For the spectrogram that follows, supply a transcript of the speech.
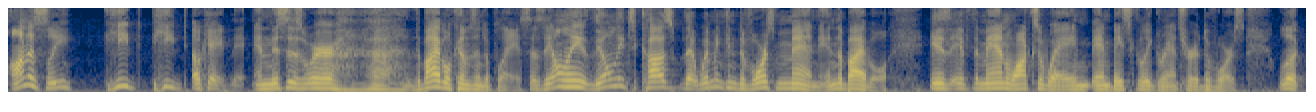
Honestly, he he okay, and this is where uh, the Bible comes into play. It says the only the only cause that women can divorce men in the Bible is if the man walks away and basically grants her a divorce. Look,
